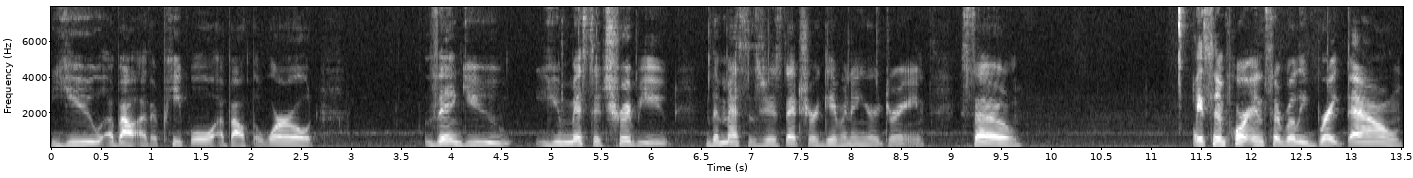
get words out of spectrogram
you, about other people, about the world, then you you misattribute the messages that you're given in your dream. So it's important to really break down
